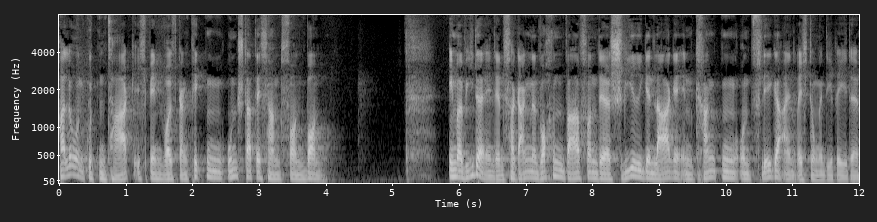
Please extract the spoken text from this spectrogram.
Hallo und guten Tag, ich bin Wolfgang Picken und Stadtdechant von Bonn. Immer wieder in den vergangenen Wochen war von der schwierigen Lage in Kranken- und Pflegeeinrichtungen die Rede.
